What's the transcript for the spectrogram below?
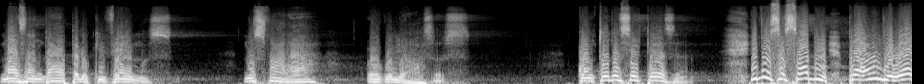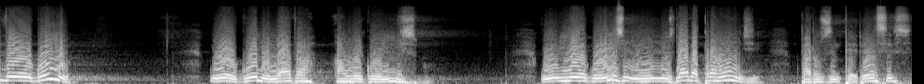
mas andar pelo que vemos nos fará orgulhosos. Com toda certeza. E você sabe para onde leva o orgulho? O orgulho leva ao egoísmo. O, e o egoísmo nos leva para onde? Para os interesses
